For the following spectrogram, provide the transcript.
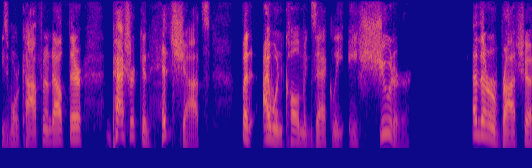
He's more confident out there. Patrick can hit shots, but I wouldn't call him exactly a shooter. And then Rebraca,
